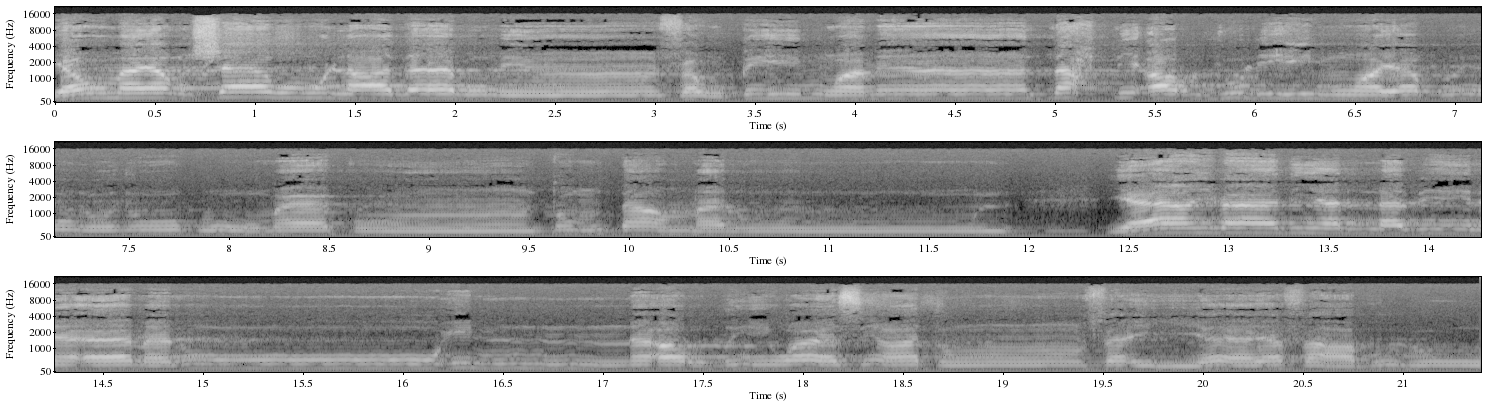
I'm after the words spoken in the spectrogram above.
يَوْمَ يَغْشَاهُمُ الْعَذَابُ مِن فَوْقِهِمْ وَمِن تَحْتِ أَرْجُلِهِمْ وَيَقُولُ ذُوقُوا مَا كُنتُمْ تَعْمَلُونَ. يَا عِبَادِيَ الَّذِينَ آمَنُوا إِنَّ أَرْضِي وَاسِعَةٌ فَإِيَّايَ فَاعْبُدُونِ.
